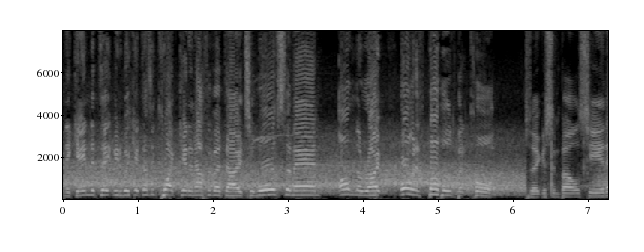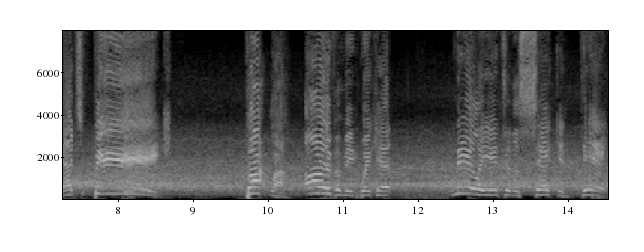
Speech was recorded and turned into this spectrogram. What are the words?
And again, the deep mid wicket doesn't quite get enough of it though. Towards the man on the rope. Oh, and it's bobbled but caught. Ferguson bowls here. That's big! Buttler over mid wicket. Nearly into the second deck.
